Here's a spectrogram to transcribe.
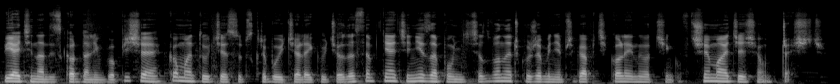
Wbijajcie na Discord na link w opisie, komentujcie, subskrybujcie, lajkujcie, udostępniajcie, nie zapomnijcie o dzwoneczku, żeby nie przegapić kolejnych odcinków. Trzymajcie się, cześć!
